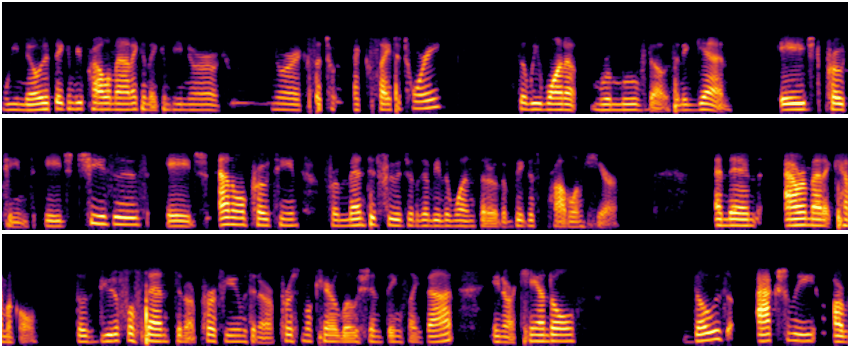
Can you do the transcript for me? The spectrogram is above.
We know that they can be problematic and they can be neuro, neuroexcitatory. So we want to remove those. And again, aged proteins, aged cheeses, aged animal protein, fermented foods are going to be the ones that are the biggest problem here. And then aromatic chemicals those beautiful scents in our perfumes, in our personal care lotion, things like that, in our candles, those actually are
